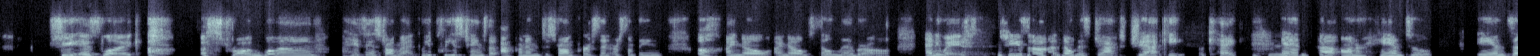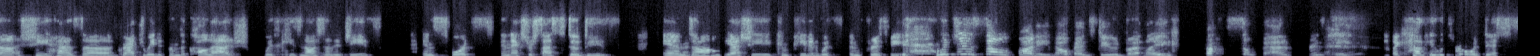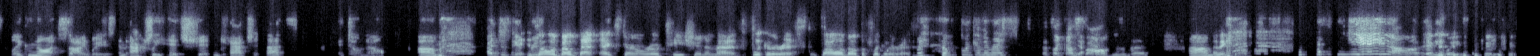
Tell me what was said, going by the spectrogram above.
she is like a strong woman. I hate saying strong man. Can we please change that acronym to strong person or something? Oh, I know, I know, I'm so liberal. Anyways, she's uh, known as Jacked Jackie, okay? Mm-hmm. And uh, on her handle, and uh, she has uh, graduated from the college with his knowledges in sports and exercise studies. And um, yeah, she competed with in frisbee, which is so funny. No offense, dude, but like so bad at frisbee. Like, how do you throw a disc like not sideways and actually hit shit and catch it? That's I don't know. Um, I just get. It's all about that external rotation and that flick of the wrist. It's all about the flick of the wrist. flick of the wrist. That's like a yeah. song, isn't it? Um, I think. yeah. Anyway,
